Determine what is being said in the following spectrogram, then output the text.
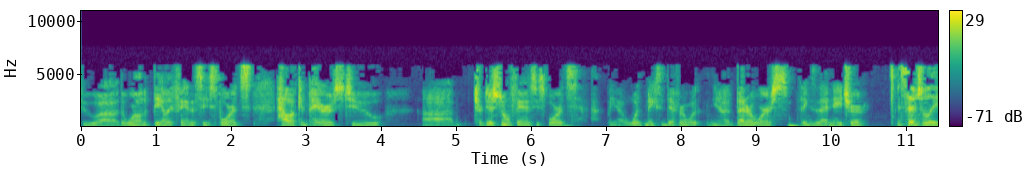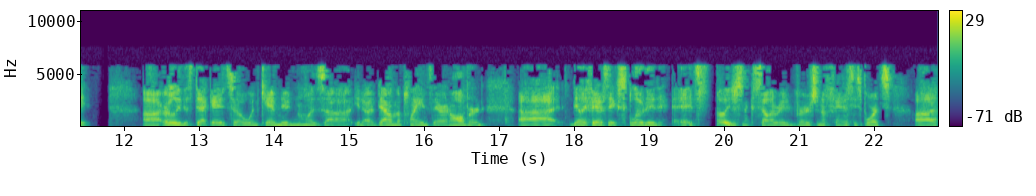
to uh, the world of daily fantasy sports, how it compares to uh, traditional fantasy sports, you know, what makes it different, what, you know, better, worse, things of that nature. Essentially, uh, early this decade, so when Cam Newton was, uh, you know, down on the plains there in Auburn, uh, daily fantasy exploded. It's really just an accelerated version of fantasy sports. Uh,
